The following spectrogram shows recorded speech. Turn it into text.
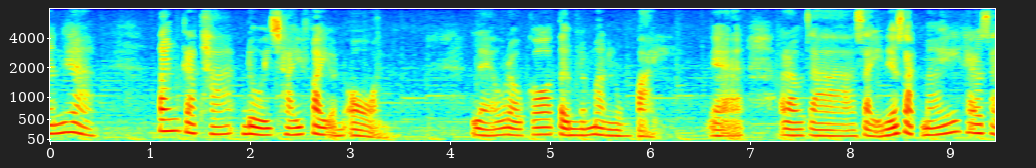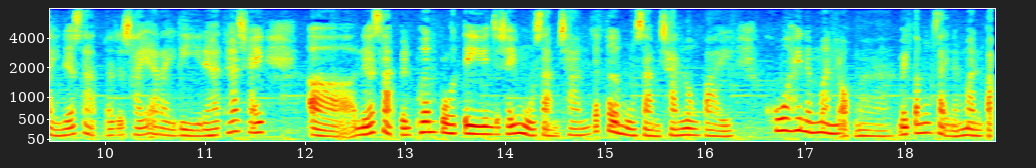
นั้นค่ะตั้งกระทะโดยใช้ไฟอ่อนๆ แล้วเราก็เติมน้ำมันลงไปนะเราจะใส่เนื้อสัตว์ไหม ถ้าเราใส่เนื้อสัตว์เราจะใช้อะไรดีนะคะ ถ้าใช้เอ่อเนื้อสัตว์เป็นเพิ่มโปรตีน จะใช้หมู 3 ชั้น ก็เติมหมู 3 ชั้นลงไป คั่วให้น้ำมันออกมา ไม่ต้องใส่น้ำมันไป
